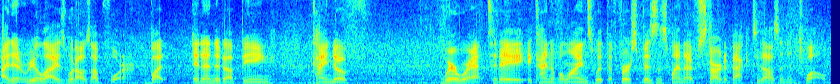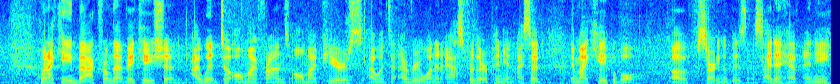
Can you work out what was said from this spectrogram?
I didn't realize what I was up for, but it ended up being kind of where we're at today. It kind of aligns with the first business plan that I've started back in 2012. When I came back from that vacation, I went to all my friends, all my peers, I went to everyone and asked for their opinion. I said, Am I capable of starting a business? I didn't have any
